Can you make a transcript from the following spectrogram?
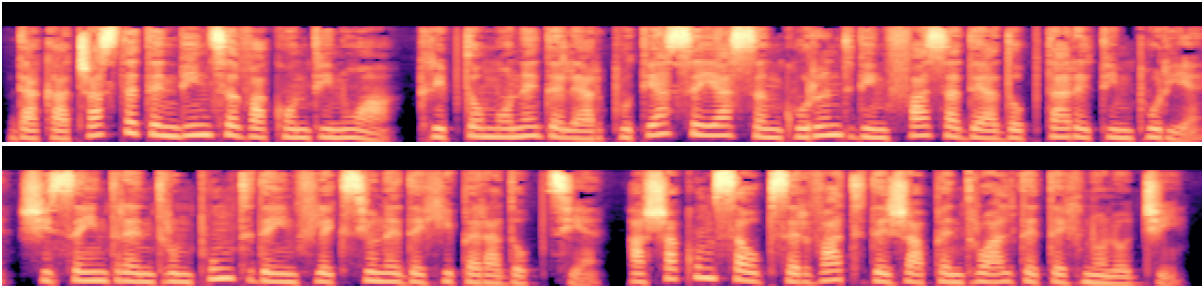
Dacă această tendință va continua, criptomonedele ar putea să iasă în curând din faza de adoptare timpurie și să intre într-un punct de inflexiune de hiperadopție, așa cum s-a observat deja pentru alte tehnologii.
